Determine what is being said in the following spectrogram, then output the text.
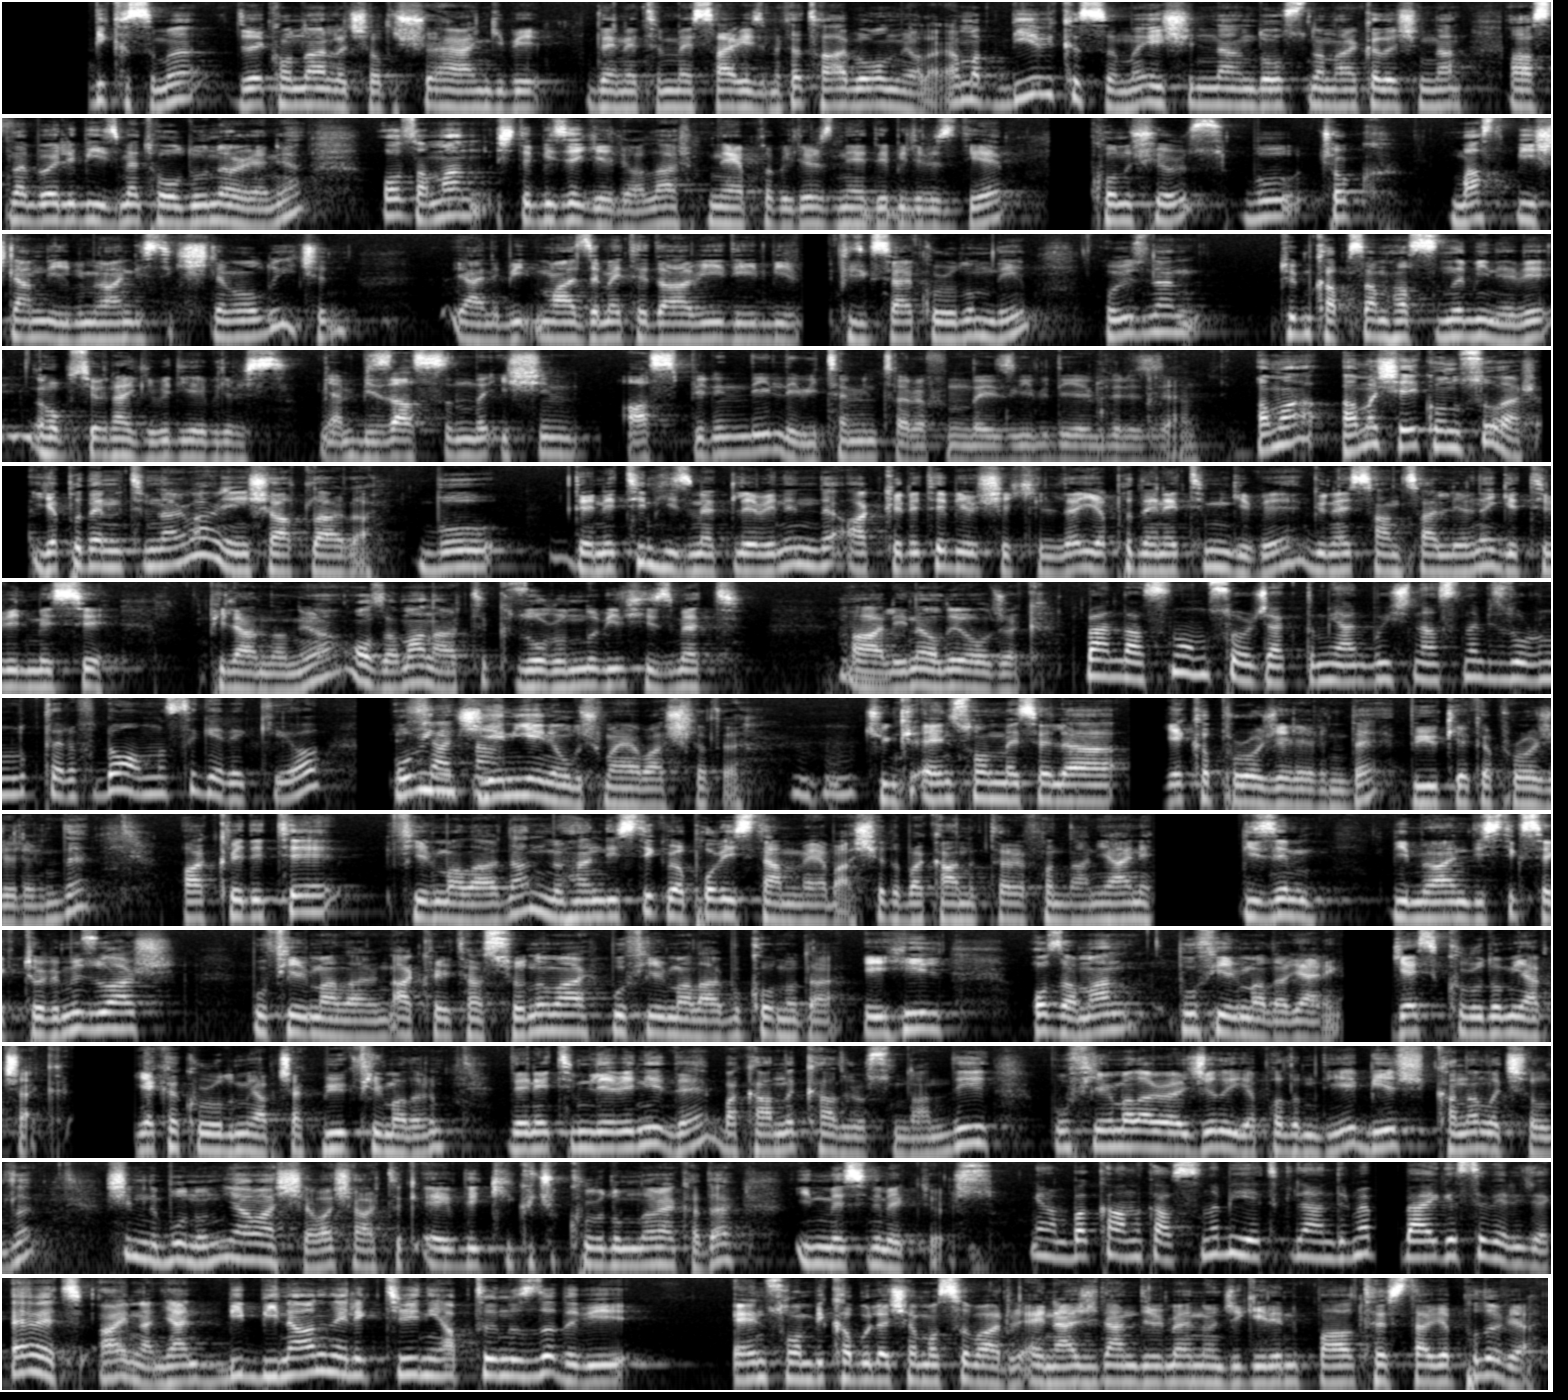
bir kısmı direkt onlarla çalışıyor. Herhangi bir denetim vesaire hizmete tabi olmuyorlar. Ama bir kısmı eşinden, dostundan, arkadaşından aslında böyle bir hizmet olduğunu öğreniyor. O zaman işte bize geliyorlar. Ne yapabiliriz, ne edebiliriz diye konuşuyoruz. Bu çok must bir işlem değil, bir mühendislik işlemi olduğu için yani bir malzeme tedavi değil, bir fiziksel kurulum değil. O yüzden tüm kapsam aslında bir nevi opsiyonel gibi diyebiliriz. Yani biz aslında işin aspirin değil de vitamin tarafındayız gibi diyebiliriz yani. Ama ama şey konusu var. Yapı denetimler var ya inşaatlarda. Bu denetim hizmetlerinin de akredite bir şekilde yapı denetim gibi güneş santrallerine getirilmesi planlanıyor. O zaman artık zorunlu bir hizmet halini alıyor olacak. Ben de aslında onu soracaktım. Yani bu işin aslında bir zorunluluk tarafı da olması gerekiyor. O bilinç Şartlan- yeni yeni oluşmaya başladı. Çünkü en son mesela YAKA projelerinde, büyük YAKA projelerinde akredite firmalardan mühendislik raporu istenmeye başladı bakanlık tarafından. Yani bizim bir mühendislik sektörümüz var. Bu firmaların akreditasyonu var. Bu firmalar bu konuda ehil. O zaman bu firmalar yani GES kurulumu yapacak, yaka kurulumu yapacak büyük firmaların denetimlerini de bakanlık kadrosundan değil bu firmalar aracılığı yapalım diye bir kanal açıldı. Şimdi bunun yavaş yavaş artık evdeki küçük kurulumlara kadar inmesini bekliyoruz. Yani bakanlık aslında bir yetkilendirme belgesi verecek. Evet aynen yani bir binanın elektriğini yaptığınızda da bir en son bir kabul aşaması vardır. Enerjilendirmeden önce gelinip bağlı testler yapılır ya.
